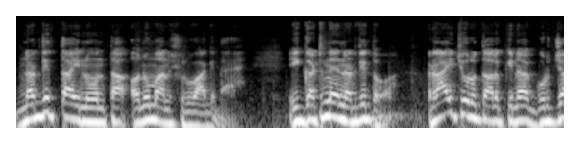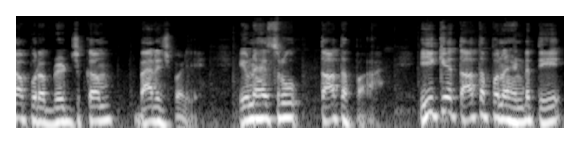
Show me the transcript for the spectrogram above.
ನಡೆದಿತ್ತಾ ಎನ್ನುವಂತ ಅನುಮಾನ ಶುರುವಾಗಿದೆ. ಈ ಘಟನೆ ನಡೆದಿದ್ದು ರಾಯಚೂರು ತಾಲೂಕಿನ ಗುರ್ಜಾಪುರ ಬ್ರಿಡ್ಜ್ ಕಮ್ ಬ್ಯಾರೇಜ್ ಬಳಿ. ಇವನ ಹೆಸರು ತಾತಪ್ಪ. ಈಕೆ ತಾತಪ್ಪನ ಹೆಂಡತಿ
